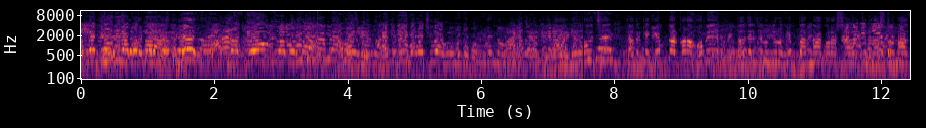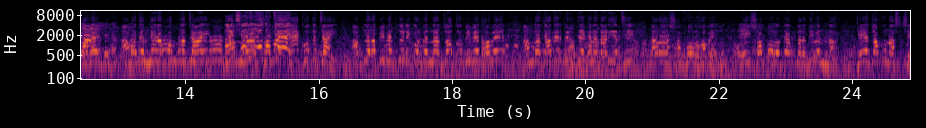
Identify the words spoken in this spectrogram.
আমরা কেউ নিরাপদ না। আমরা কেউ নিরাপদ এতটাই বলা ছিল এখন আমাকে বলো হয়েছে যাদেরকে গ্রেপ্তার করা হবে তাদের কেন যেন গ্রেপ্তার না করার সাহস যেন রাষ্ট্র না করে। আমাদের নিরাপত্তা চাই আমরা সবাই এক হতে চাই। আপনারা বিভেদ তৈরি করবেন না যত বিভেদ হবে আমরা যাদের বিরুদ্ধে এখানে দাঁড়িয়েছি তারা সফল হবে। এই সফল হতে আপনারা দিবেন না। যে যখন আসছে,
